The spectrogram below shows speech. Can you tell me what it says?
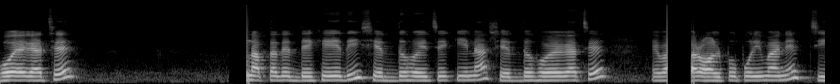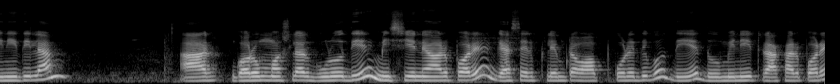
হয়ে গেছে। আপনাদের দেখিয়ে দিই, সেদ্ধ হয়েছে কি না সেদ্ধ হয়ে গেছে। এবার অল্প পরিমাণে চিনি দিলাম। আর গরম মশলার গুঁড়ো দিয়ে মিশিয়ে নেওয়ার পরে গ্যাসের ফ্লেমটা অফ করে দিব, দিয়ে দু মিনিট রাখার পরে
